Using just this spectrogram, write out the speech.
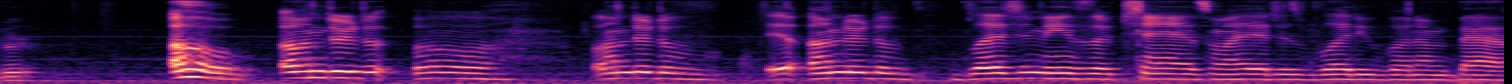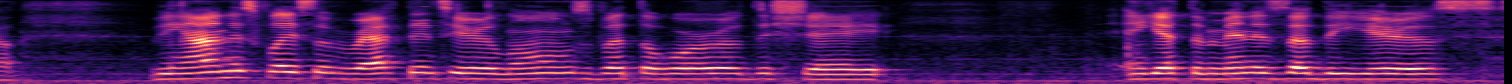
Under? Oh, under the uh, under the under the bludgeonings of chance, my head is bloody, but I'm bowed. Beyond this place of wrath and looms but the horror of the shade, and yet the minutes of the years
